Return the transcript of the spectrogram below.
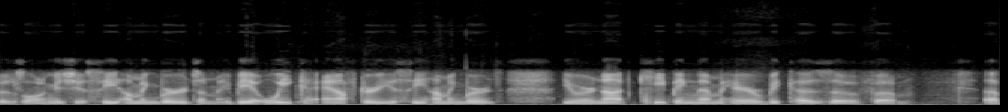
as long as you see hummingbirds, and maybe a week after you see hummingbirds, you are not keeping them here because of. Um, of,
